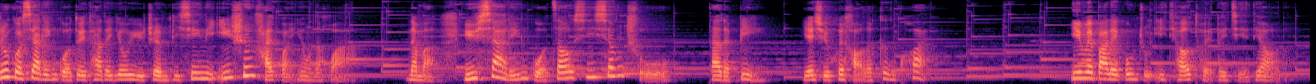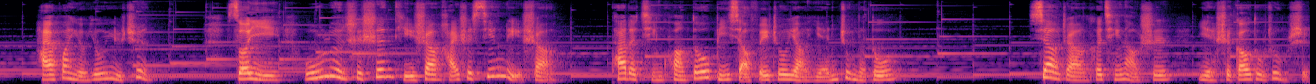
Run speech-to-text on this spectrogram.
如果夏林果对她的忧郁症比心理医生还管用的话。那么，与夏林果朝夕相处，她的病也许会好得更快。因为芭蕾公主一条腿被截掉了，还患有忧郁症，所以无论是身体上还是心理上，她的情况都比小非洲要严重的多。校长和秦老师也是高度重视，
